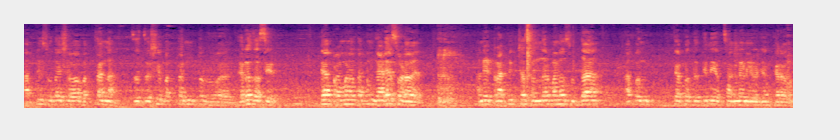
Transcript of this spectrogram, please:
आपली सुद्धा सेवा बघताना जशी बघताना गरज असेल त्या प्रमाणात आपण गाड्या सोडाव्यात. आणि ट्रॅफिकच्या संदर्भानं सुद्धा आपण त्या पद्धतीने चांगलं नियोजन करावं.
